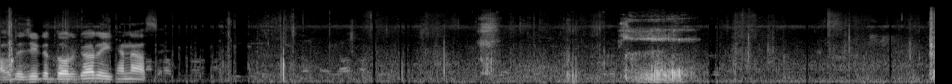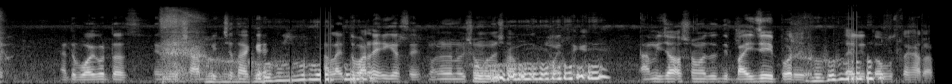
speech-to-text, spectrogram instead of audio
আমাদের যেটা দরকার, এইখানে আছে। এত ভয় করতেছে এমনি সাপ বিচ্ছে থাকে। শালাই তো বাড়াই গেছে, মনে সময় সাপ থাকে আমি যাওয়ার সময় যদি বাইজেই পড়ে তাইলে তো অবস্থা খারাপ।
